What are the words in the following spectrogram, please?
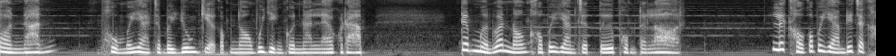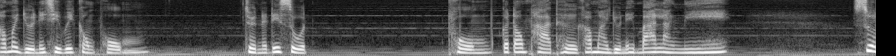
ตอนนั้นผมไม่อยากจะไปยุ่งเกี่ยวกับน้องผู้หญิงคนนั้นแล้วครับ แต่เหมือนว่าน้องเขาพยายามจะตื้อผมตลอด และเขาก็พยายามที่จะเข้ามาอยู่ในชีวิตของผม จนในที่สุด ผมก็ต้องพาเธอเข้ามาอยู่ในบ้านหลังนี้ ส่วน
